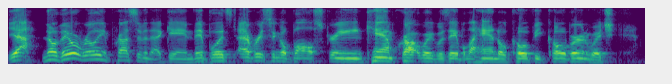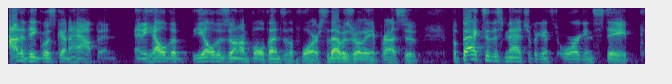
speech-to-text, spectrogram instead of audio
Yeah, no, they were really impressive in that game. They blitzed every single ball screen. Cam Krutwig was able to handle Kofi Cockburn, which I didn't think was going to happen, and he held the, he held his own on both ends of the floor. So that was really impressive. But back to this matchup against Oregon State.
